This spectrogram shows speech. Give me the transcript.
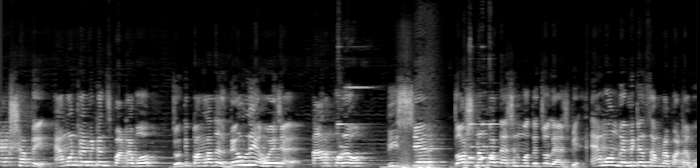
একসাথে এমন রেমিটেন্স পাঠাবো যদি বাংলাদেশ দেউলিয়া হয়ে যায়, তারপরেও বিশ্বের দশ নম্বর দেশের মধ্যে চলে আসবে। এমন রেমিটেন্স আমরা পাঠাবো।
